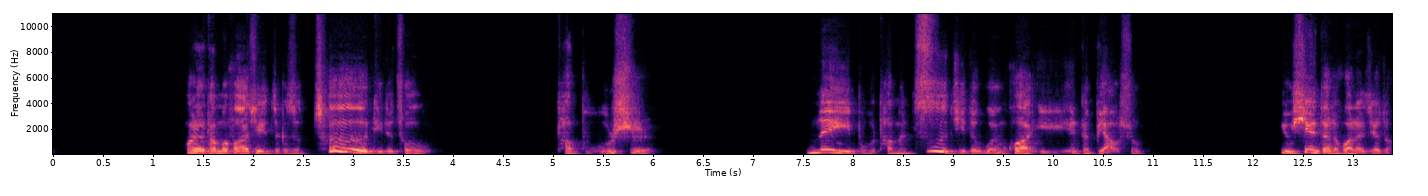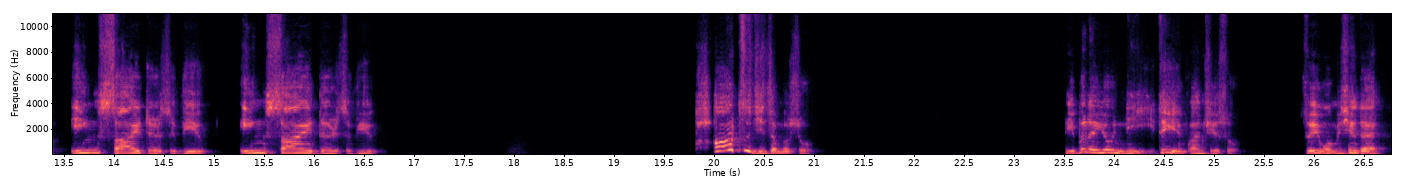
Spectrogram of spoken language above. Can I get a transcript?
后来他们发现这个是彻底的错误，它不是内部他们自己的文化语言的表述。用现代的话呢，叫做 “insider's view”，“insider's view”。他自己怎么说？你不能用你的眼光去说。所以，我们现在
